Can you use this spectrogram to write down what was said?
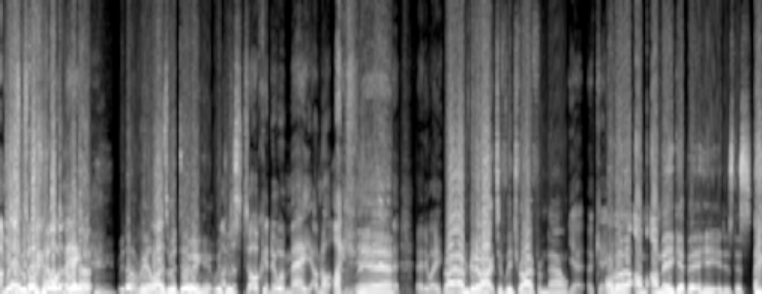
I'm yeah, we just don't, talking to a I don't, we mate. don't we don't realize we're doing it. We're I'm just, just talking to a mate. I'm not like. yeah. anyway. Right, I'm gonna actively try from now. Yeah. Okay. right. Although I'm, I may get a bit heated as this. as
